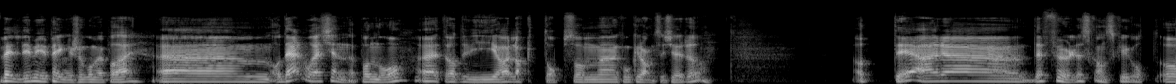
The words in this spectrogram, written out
Veldig mye penger som går med på det her. Ehm, og det er noe jeg kjenner på nå, eh, etter at vi har lagt opp som eh, konkurransekjørere. Da. Det er eh, Det føles ganske godt å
